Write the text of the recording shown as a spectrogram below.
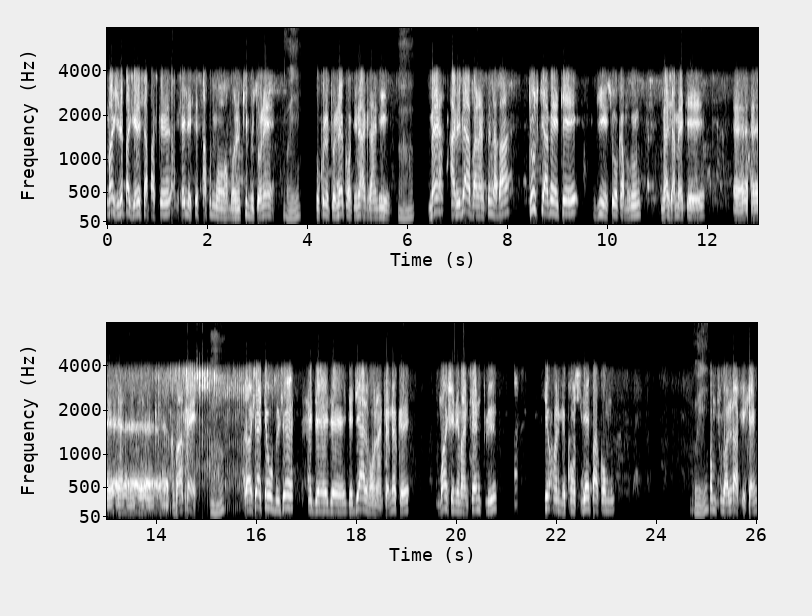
moi, je n'ai pas géré ça parce que j'ai laissé ça pour mon, mon équipe de tonnerre. Oui. pour que le tonnerre continue à grandir. mhm. Mais arrivé à Valenciennes là-bas, tout ce qui avait été dit ici au Cameroun n'a jamais été euh, euh, euh, comment fait. Mhm. Alors j'ai été obligé de, de- de dire à mon entraîneur que moi je ne m'entraîne plus si on ne me considère pas comme, Oui. comme footballeur africain.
